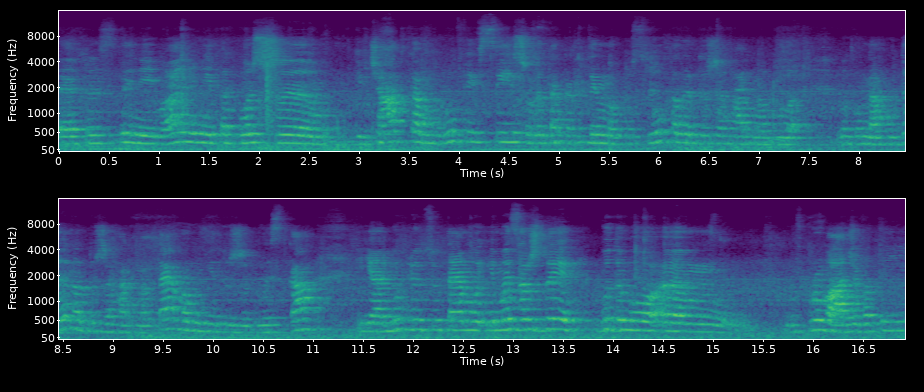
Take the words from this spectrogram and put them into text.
е, Христині Іванівні, також е, дівчаткам, групі всі, що ви так активно послухали. Дуже гарна була виховна година, дуже гарна тема, мені дуже близька. Я люблю цю тему, і ми завжди будемо ем, впроваджувати її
